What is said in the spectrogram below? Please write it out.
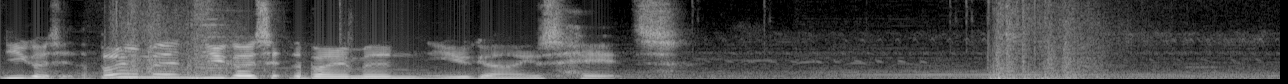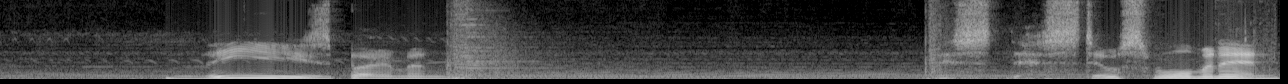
You guys hit the bowman, you guys hit the bowman, you guys hit these bowmen. They're it's still swarming in.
